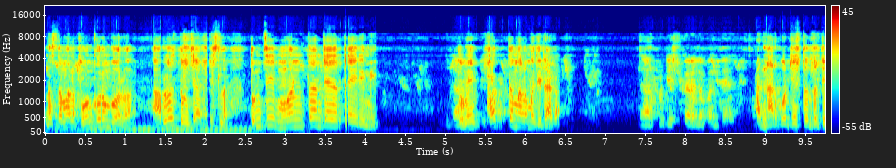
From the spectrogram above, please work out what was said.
नसता मला फोन करून बोलवा. आलोच तुमच्या ऑफिसला तुमची म्हणता आणि त्याच्यात तयारी मी. तुम्ही फक्त मला मध्ये टाका. नार्को टेस्ट करायला पण नार्को टेस्ट तर ते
